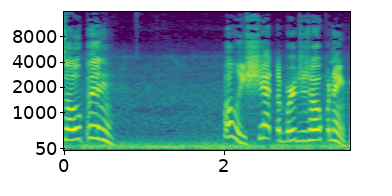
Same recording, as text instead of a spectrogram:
Pomala's open. Holy shit, the bridge is opening.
